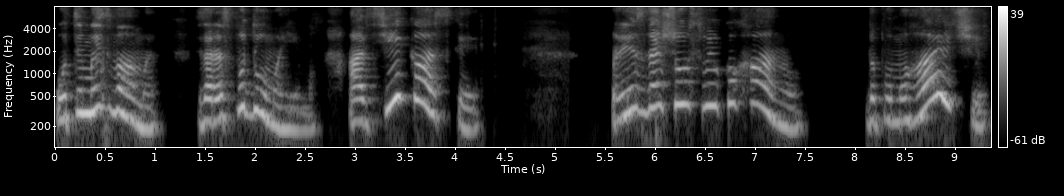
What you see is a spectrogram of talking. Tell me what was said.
От і ми з вами зараз подумаємо. А в цій казки принц знайшов свою кохану, допомагаючи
